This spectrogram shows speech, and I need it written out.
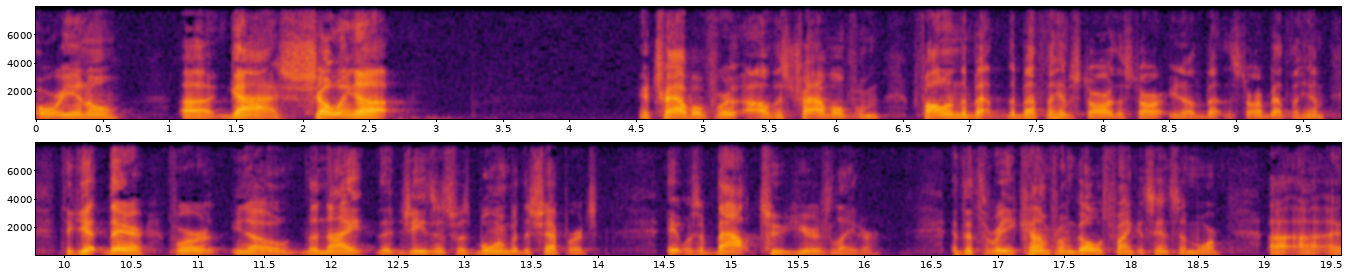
Oriental uh, guys showing up and travel for all this travel from following the, Beth, the Bethlehem star, the star, you know, the, the star of Bethlehem, to get there for, you know, the night that Jesus was born with the shepherds. It was about two years later. The three come from gold, frankincense, and more. Uh, uh,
